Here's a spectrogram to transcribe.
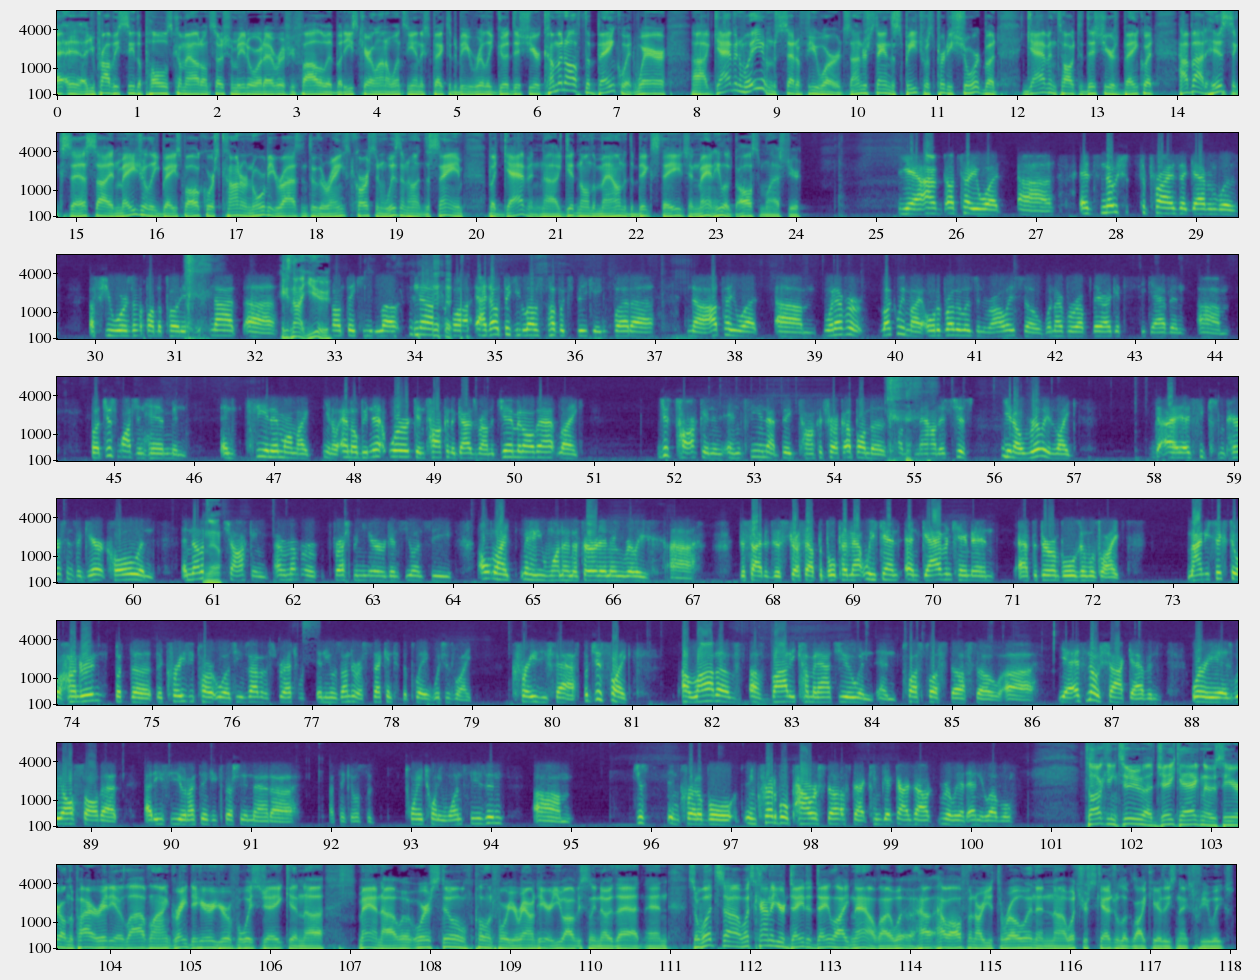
you probably see the polls come out on social media or whatever if you follow it. But East Carolina, once again, expected to be really good this year. Coming off the banquet where uh, Gavin Williams said a few words. I understand the speech was pretty short, but Gavin talked at this year's banquet. How about his success uh, in Major League Baseball? Of course, Connor Norby rising through the ranks, Carson Whisenhunt the same. But Gavin uh, getting on the mound at the big stage. And man, he looked awesome last year. Yeah, I, I'll tell you what. Uh, it's no surprise that Gavin was a few words up on the podium. He's not. Uh, He's not you. I don't think he loves. No, well, I don't think he loves public speaking. But uh, no, I'll tell you what. Um, whenever, luckily, my older brother lives in Raleigh, so whenever we're up there, I get to see Gavin. Um, but just watching him and and seeing him on like you know MLB Network and talking to guys around the gym and all that, like just talking and, and seeing that big Tonka truck up on the on the mound, it's just you know really like I, I see comparisons to Gerrit Cole and and none of Yeah. it's shocking. I remember freshman year against UNC, oh like maybe one in the third inning really uh, decided to stress out the bullpen that weekend, and Gavin came in at the Durham Bulls and was like. 96 to 100, but the the crazy part was he was out of the stretch and he was under a second to the plate, which is like crazy fast. But just like a lot of of body coming at you and and plus plus stuff. So uh, yeah, it's no shock, Gavin, where he is. We all saw that at ECU, and I think especially in that uh, I think it was the 2021 season. Um, just incredible, incredible power stuff that can get guys out really at any level. Talking to uh, Jake Agnos here on the Pirate Radio Live Line. Great to hear your voice, Jake. And uh, man, uh, we're still pulling for you around here. You obviously know that. And so, what's uh, what's kind of your day to day like now? How how often are you throwing, and uh, what's your schedule look like here these next few weeks?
